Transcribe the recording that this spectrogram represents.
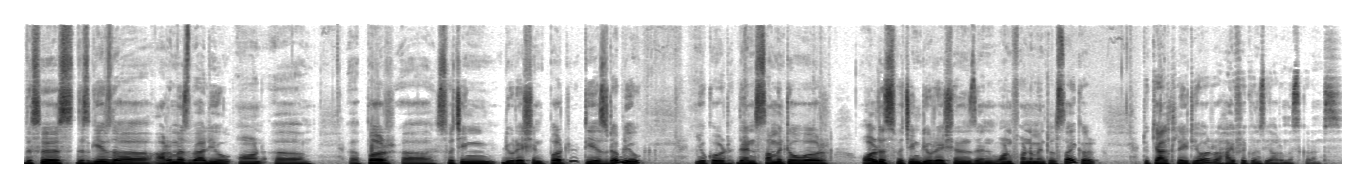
this is this gives the RMS value on uh, uh, per uh, switching duration per TSW, you could then sum it over all the switching durations in one fundamental cycle to calculate your high frequency RMS currents.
